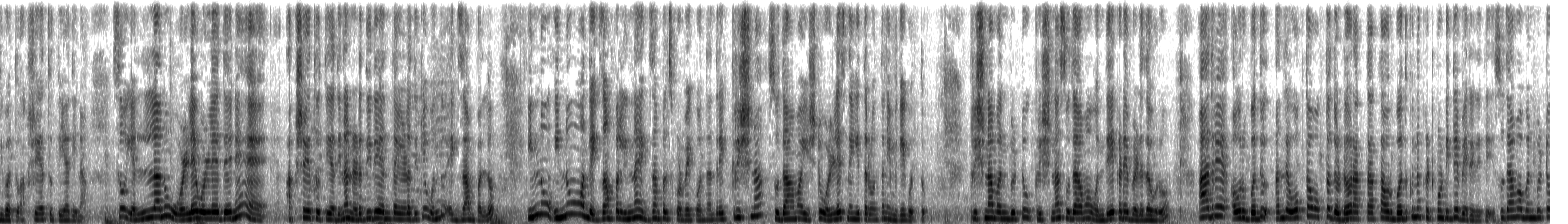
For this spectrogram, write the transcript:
ಇವತ್ತು ಅಕ್ಷಯ ತೃತೀಯ ದಿನ. ಸೊ ಎಲ್ಲನೂ ಒಳ್ಳೆ ಒಳ್ಳೆಯದೇನೆ ಅಕ್ಷಯ ತೃತೀಯ ದಿನ ನಡೆದಿದೆ ಅಂತ ಹೇಳೋದಕ್ಕೆ ಒಂದು ಎಕ್ಸಾಂಪಲ್ಲು ಇನ್ನೂ ಇನ್ನೂ ಒಂದು ಎಕ್ಸಾಂಪಲ್ ಇನ್ನೂ ಎಕ್ಸಾಂಪಲ್ಸ್ ಕೊಡಬೇಕು ಅಂತಂದರೆ ಕೃಷ್ಣ, ಸುಧಾಮ ಎಷ್ಟು ಒಳ್ಳೆ ಸ್ನೇಹಿತರು ಅಂತ ನಿಮಗೆ ಗೊತ್ತು. ಕೃಷ್ಣ ಬಂದ್ಬಿಟ್ಟು ಕೃಷ್ಣ, ಸುಧಾಮ ಒಂದೇ ಕಡೆ ಬೆಳೆದವರು. ಆದರೆ ಅವರು ಬದು, ಅಂದರೆ ಹೋಗ್ತಾ ಹೋಗ್ತಾ ದೊಡ್ಡವರಾಗ್ತಾ ಆಗ್ತಾ ಅವ್ರ ಬದುಕನ್ನ ಕಟ್ಕೊಂಡಿದ್ದೇ ಬೇರೆ ರೀತಿ. ಸುಧಾಮ ಬಂದ್ಬಿಟ್ಟು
